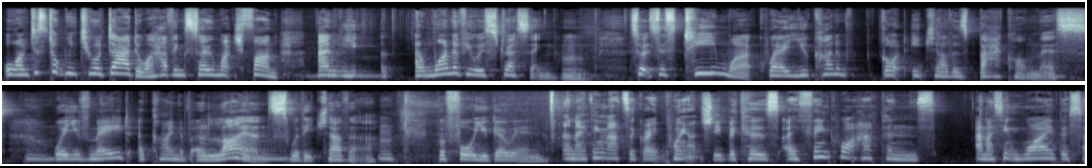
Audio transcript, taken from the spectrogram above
or I'm just talking to your dad, or we're having so much fun. And, you, and one of you is stressing. Hmm. So it's this teamwork where you kind of got each other's back on mm. this, mm. where you've made a kind of alliance mm. with each other before you go in. And I think that's a great point actually, because I think what happens, and I think why this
